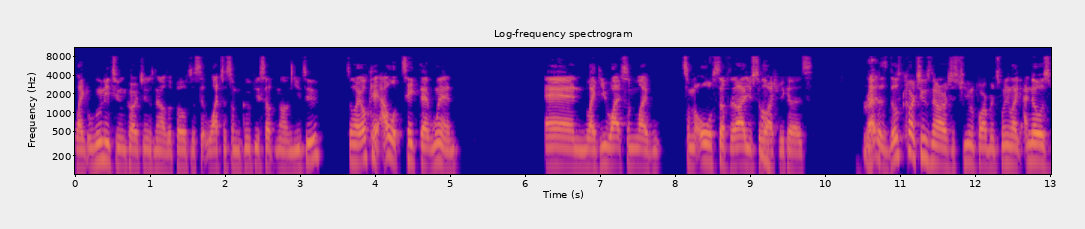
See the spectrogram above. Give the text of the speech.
like Looney Tune cartoons now as opposed to sit watching some goofy stuff on YouTube. So I'm like, okay, I will take that win, and like you watch some like some old stuff that I used to Oh. watch because Right. that is those cartoons now are just few and far between. Like I know it's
